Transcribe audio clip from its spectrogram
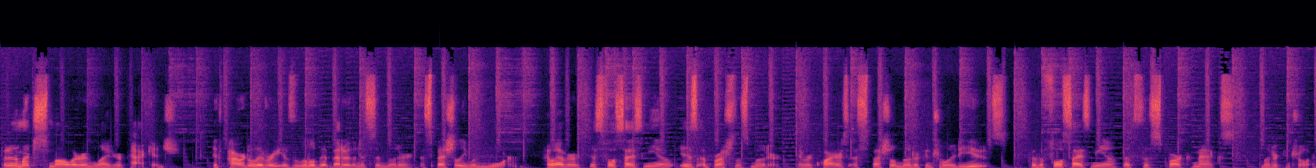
but in a much smaller and lighter package. Its power delivery is a little bit better than a CIM motor, especially when warm. However, this full-size Neo is a brushless motor and requires a special motor controller to use. For the full-size Neo, that's the Spark Max motor controller.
